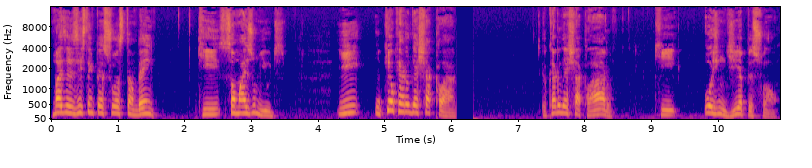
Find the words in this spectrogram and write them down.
mas existem pessoas também que são mais humildes. E o que eu quero deixar claro? Eu quero deixar claro que hoje em dia, pessoal,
